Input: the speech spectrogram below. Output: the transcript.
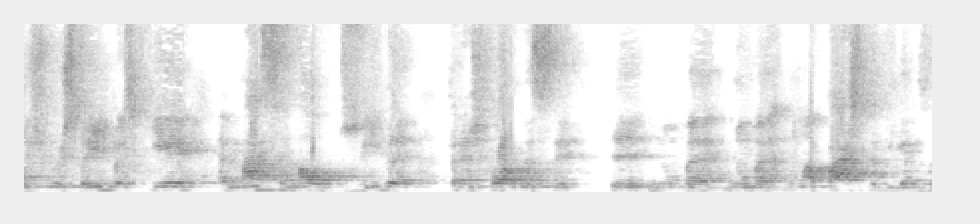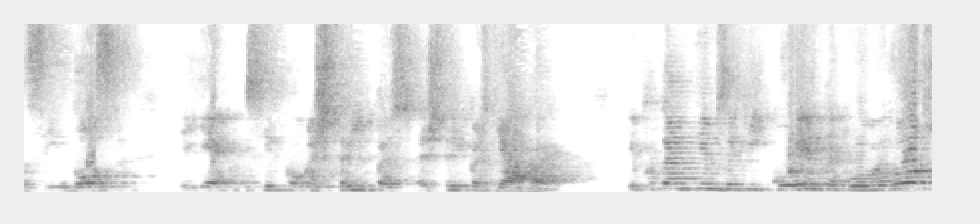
as suas tripas, que é a massa mal cozida, transforma-se numa, numa, numa pasta, digamos assim, doce e é conhecido como as tripas, as tripas de Aveiro. E, portanto, temos aqui 40 colaboradores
